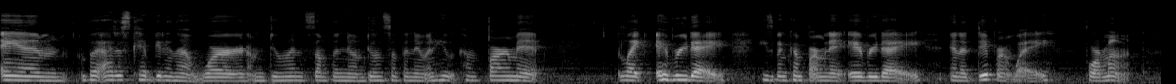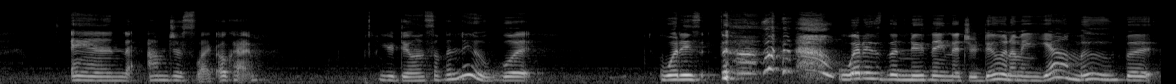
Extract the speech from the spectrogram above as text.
And, but I just kept getting that word. I'm doing something new. I'm doing something new. And he would confirm it like every day. He's been confirming it every day in a different way for a month. And I'm just like, okay you're doing something new. What what is what is the new thing that you're doing? I mean, yeah, I moved, but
